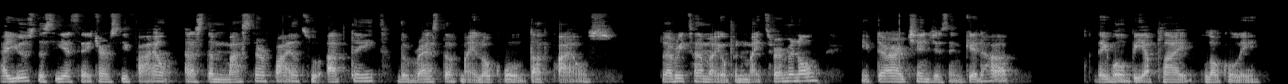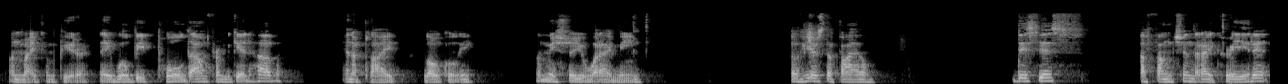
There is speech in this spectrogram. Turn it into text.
I use the ZSHRC file as the master file to update the rest of my local dot files. So every time I open my terminal, if there are changes in GitHub, they will be applied locally on my computer. They will be pulled down from GitHub and applied locally. Let me show you what I mean. So here's the file. This is a function that I created,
